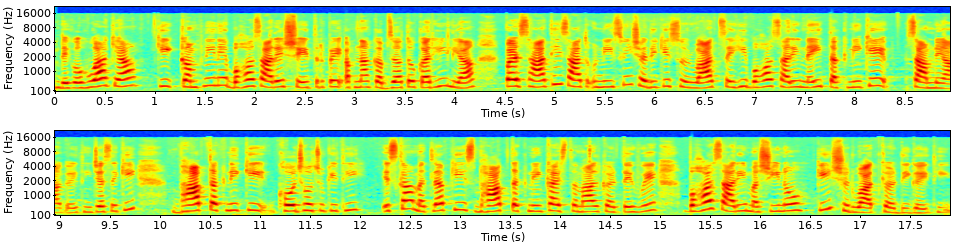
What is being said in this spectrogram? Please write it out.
देखो, हुआ क्या कि कंपनी ने बहुत सारे क्षेत्र पे अपना कब्जा तो कर ही लिया, पर साथ ही साथ 19वीं सदी की शुरुआत से ही बहुत सारी नई तकनीकें सामने आ गई थी। जैसे कि भाप तकनीक की खोज हो चुकी थी। इसका मतलब कि इस भाप तकनीक का इस्तेमाल करते हुए बहुत सारी मशीनों की शुरुआत कर दी गई थी।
